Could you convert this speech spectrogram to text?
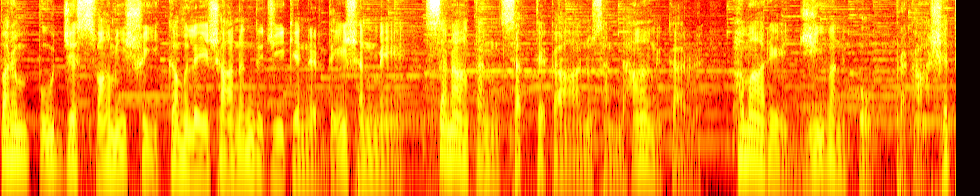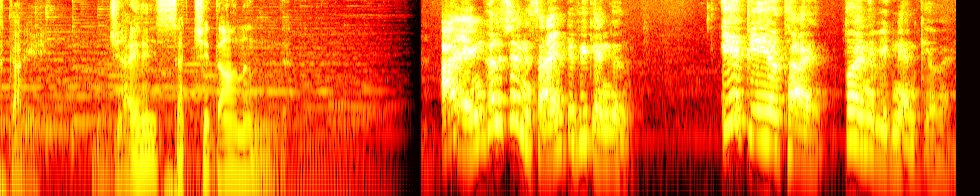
परम पूज्य स्वामी श्री कमलेशानंद जी के निर्देशन में सनातन सत्य का अनुसंधान कर हमारे जीवन को प्रकाशित करे जय सच्चिदानंद આ એંગલ છે ને સાયન્ટિફિક એંગલ એ ક્લિયર થાય તો એને વિજ્ઞાન કહેવાય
